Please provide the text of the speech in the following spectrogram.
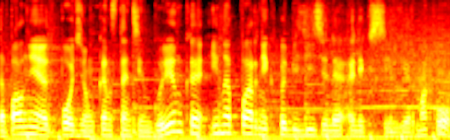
Дополняют подиум Константин Гуренко и напарник победителя Алексей Ермаков.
